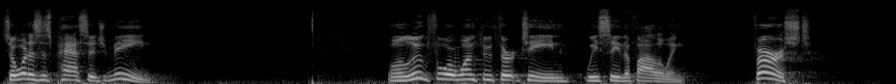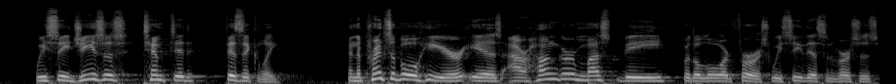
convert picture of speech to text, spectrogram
So, what does this passage mean? Well, in Luke 4 1 through 13, we see the following. First, we see Jesus tempted physically. And the principle here is our hunger must be for the Lord first. We see this in verses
